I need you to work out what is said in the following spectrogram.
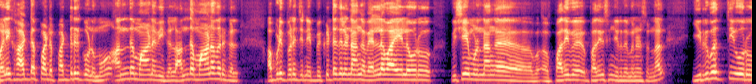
வழிகாட்டப்பட பட்டிருக்கணுமோ அந்த மாணவிகள் அந்த மாணவர்கள் அப்படி பிரச்சனை. இப்போ கிட்டத்தட்ட நாங்கள் வெள்ள வாயில் ஒரு விஷயம் ஒன்று நாங்கள் பதிவு பதிவு செஞ்சிருந்தோம். என்னன்னு சொன்னால் இருபத்தி ஒரு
